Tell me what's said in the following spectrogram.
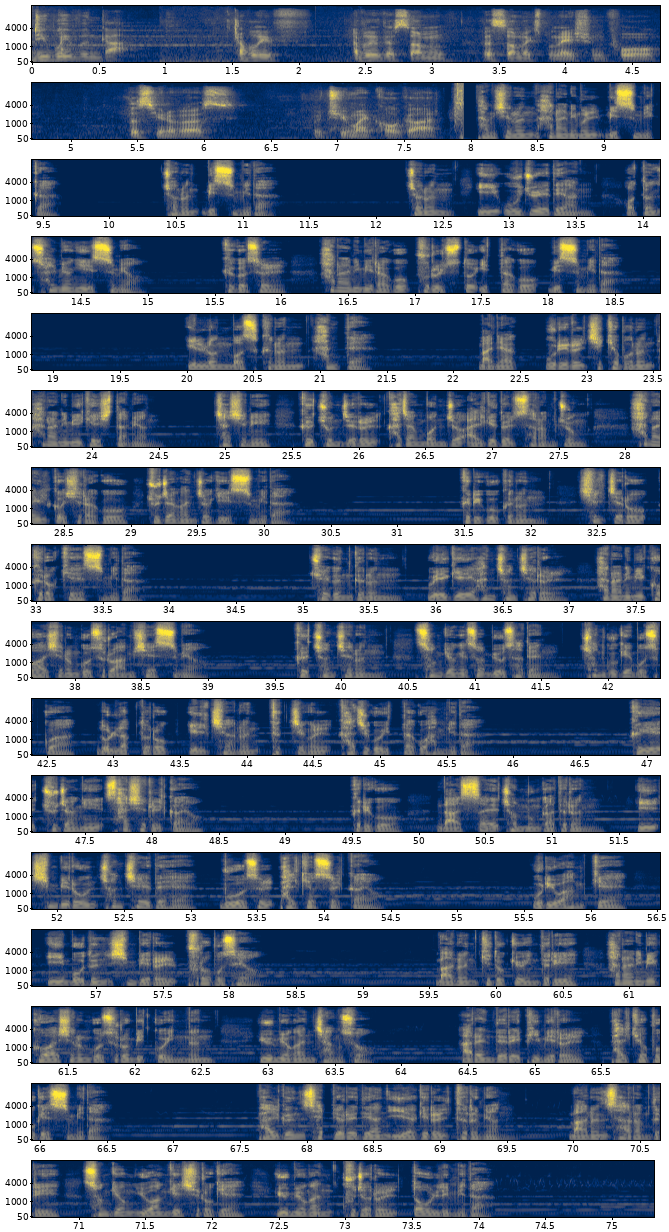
Do you believe in God? I believe I believe there's some there's some explanation for this universe, which you might call God. 당신은 하나님을 믿습니까? 저는 믿습니다. 저는 이 우주에 대한 어떤 설명이 있으며 그것을 하나님이라고 부를 수도 있다고 믿습니다. 일론 머스크는 한때 만약 우리를 지켜보는 하나님이 계시다면 자신이 그 존재를 가장 먼저 알게 될 사람 중 하나일 것이라고 주장한 적이 있습니다. 그리고 그는 실제로 그렇게 했습니다. 최근 그는 외계의 한 천체를 하나님이 거하시는 곳으로 암시했으며 그 천체는 성경에서 묘사된 천국의 모습과 놀랍도록 일치하는 특징을 가지고 있다고 합니다. 그의 주장이 사실일까요? 그리고 나사의 전문가들은 이 신비로운 천체에 대해 무엇을 밝혔을까요? 우리와 함께 이 모든 신비를 풀어보세요. 많은 기독교인들이 하나님이 거하시는 곳으로 믿고 있는 유명한 장소, 아렌델의 비밀을 밝혀보겠습니다. 밝은 샛별에 대한 이야기를 들으면 많은 사람들이 성경 요한계시록의 유명한 구절을 떠올립니다.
